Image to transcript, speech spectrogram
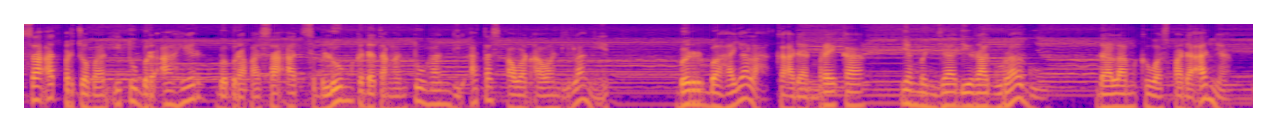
Saat percobaan itu berakhir beberapa saat sebelum kedatangan Tuhan di atas awan-awan di langit, berbahayalah keadaan mereka yang menjadi ragu-ragu dalam kewaspadaannya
